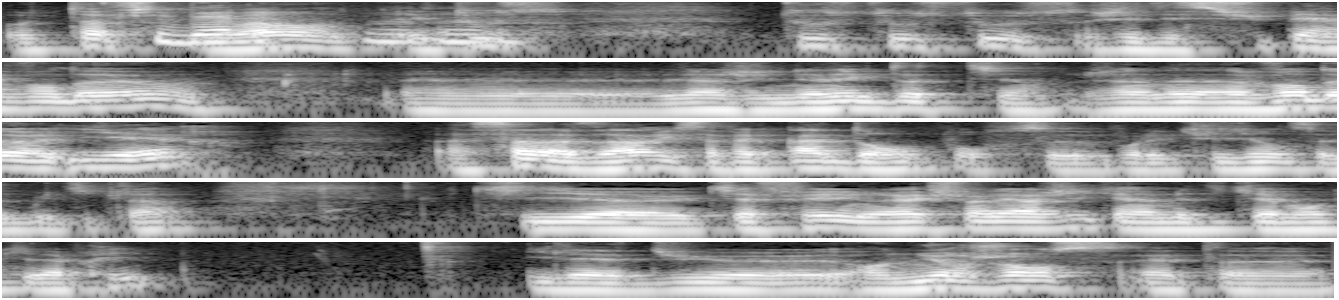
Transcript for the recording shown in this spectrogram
Au top. Fidèle. Vraiment. Et tous, tous, tous, tous. J'ai des super vendeurs. Euh, là, j'ai une anecdote, tiens. J'ai un, vendeur hier à Saint-Lazare, il s'appelle Adam pour, ce, pour les clients de cette boutique-là, qui, qui a fait une réaction allergique à un médicament qu'il a pris. Il a dû en urgence être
